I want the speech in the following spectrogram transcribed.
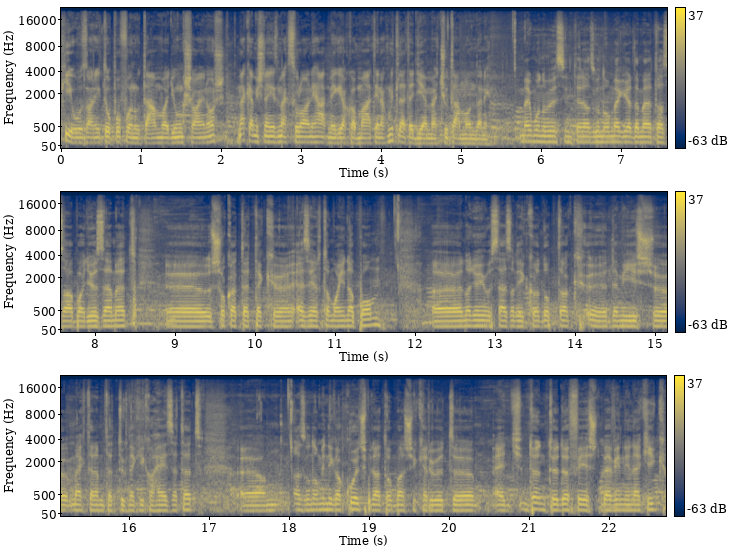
kiózanító pofon után vagyunk sajnos. Nekem is nehéz megszólalni, hát még Jakab Máténak. Mit lehet egy ilyen meccs után mondani? Megmondom őszintén, azt gondolom megérdemelte az Alba győzelmet. Sokat tettek ezért a mai napon. Nagyon jó százalékkal dobtak, de mi is megteremtettük nekik a helyzetet. Azt gondolom mindig a kulcspillanatokban sikerült egy döntő döfést bevinni nekik.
